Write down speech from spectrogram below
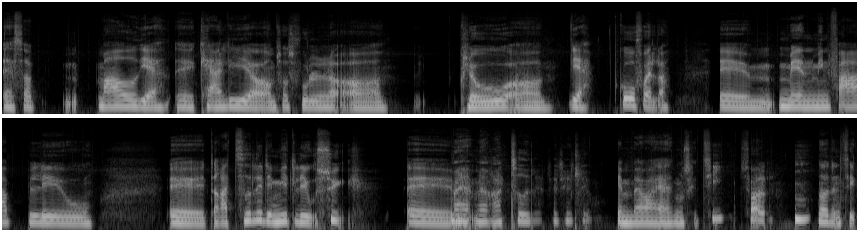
altså meget ja, øh, kærlige og omsorgsfulde og kloge og ja, gode forældre. Øh, men min far blev øh, ret tidligt i mit liv syg. Øh, hvad, hvad er ret tidligt i dit liv? Jamen, hvad var jeg? Måske 10, 12? Mm. Noget af den stil.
